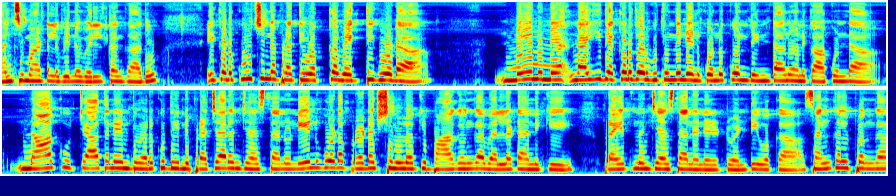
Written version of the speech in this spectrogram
మంచి మాటలు వినో వెళ్ళటం కాదు. ఇక్కడ కూర్చున్న ప్రతి ఒక్క వ్యక్తి కూడా నేను నా ఇది ఎక్కడ దొరుకుతుంది? నేను కొనుక్కొని తింటాను అని కాకుండా నాకు చేతనేంత వరకు దీన్ని ప్రచారం చేస్తాను. నేను కూడా ప్రొడక్షన్లోకి భాగంగా వెళ్ళటానికి ప్రయత్నం చేస్తాననేటువంటి ఒక సంకల్పంగా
